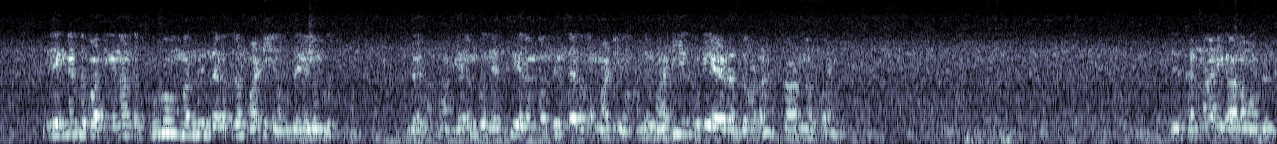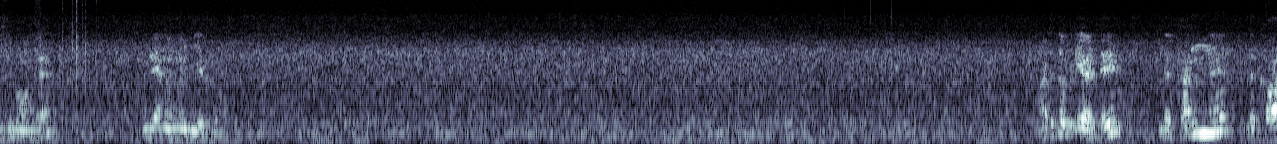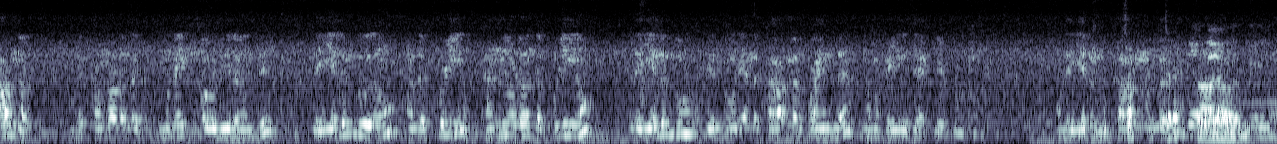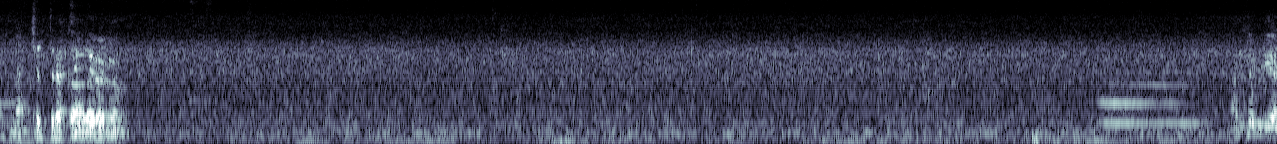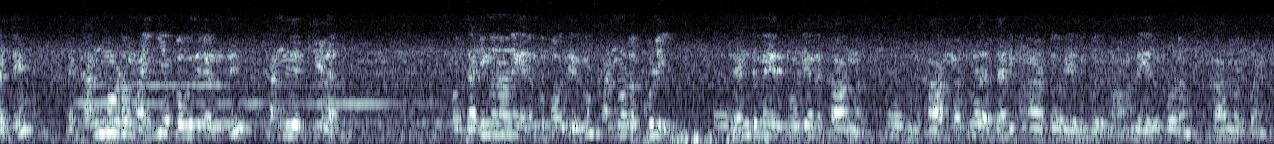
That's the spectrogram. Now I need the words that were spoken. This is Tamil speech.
இது எங்கேருந்து பார்த்தீங்கன்னா அந்த புருவம் வந்து இந்த இடத்துல மடியும் இந்த எலும்பு. இந்த எலும்பு நெத்தி எலும்பு வந்து இந்த இடத்துல மடியும். அந்த மடியக்கூடிய இடத்தோட கார்னர் பாயிண்ட் இது கண்ணாடி காலம் அப்படின்னு சொல்லுவாங்க. இதே நம்ம இயக்கம் அடுத்தபடியாட்டு இந்த கண்ணு இந்த கார்னர் இந்த கண்ணோட இந்த முனைப்பு பகுதியில் வந்து இந்த எலும்பும் அந்த புளியும் கண்ணோட அந்த புளியும் அந்த எலும்பும் இருக்கக்கூடிய அந்த கார்னர் பாயிண்ட்ல நம்ம கை வச்சு ஆக்டிவேட் பண்றோம் அந்த எலும்பு கார்னர்ல நட்சத்திர காலம். அடுத்தபடியாட்டு இந்த கண்ணோட மைய பகுதியில இருந்து கண்ணுக்கு கீழே ஒரு தடிமனான எலும்பு பகுதி இருக்கும். கண்ணோட குழி ரெண்டுமே இருக்கக்கூடிய அந்த கார்னர் அந்த கார்னர்ல தடிமனாட்டு ஒரு எலும்பு இருக்கும். அந்த எலும்போட கார்னர் பாயிண்ட்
